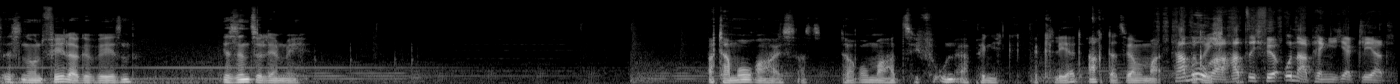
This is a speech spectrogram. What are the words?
Das ist nur ein Fehler gewesen. Hier sind sie nämlich. Ach, Tamora heißt das. Taroma hat sich für unabhängig erklärt. Ach, das werden wir mal Tamora berichten. hat sich für unabhängig erklärt.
